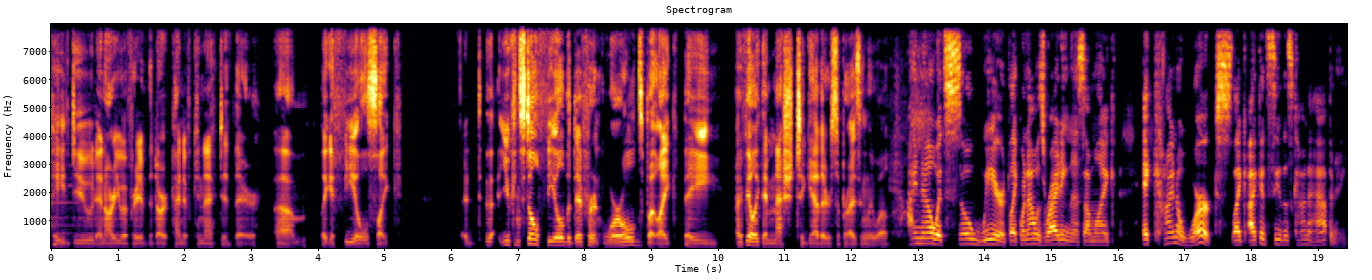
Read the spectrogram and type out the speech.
Hey Dude and Are You Afraid of the Dark kind of connected there. Um like it feels like you can still feel the different worlds but like they I feel like they mesh together surprisingly well. I know it's so weird. Like when I was writing this, I'm like, it kind of works. Like I could see this kind of happening.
